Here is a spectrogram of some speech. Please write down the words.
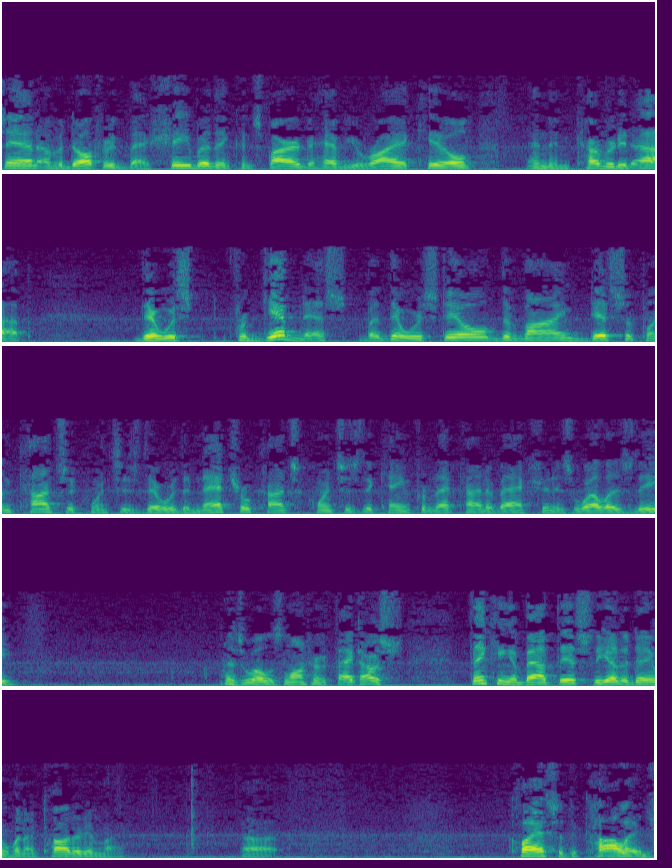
sin of adultery with Bathsheba, then conspired to have Uriah killed, and then covered it up, there was forgiveness, but there were still divine discipline consequences. There were the natural consequences that came from that kind of action as well as the as well as long term. In fact, I was thinking about this the other day when I taught it in my uh, class at the college,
